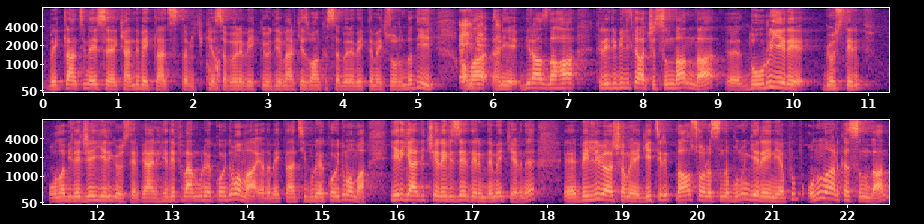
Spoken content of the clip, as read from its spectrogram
beklenti neyse kendi beklentisi tabii ki piyasa böyle bekliyor diye Merkez Bankası da böyle beklemek zorunda değil. Ama Elbette. hani biraz daha kredibilite açısından da e, doğru yeri gösterip olabileceği yeri gösterip yani hedefi ben buraya koydum ama ya da beklentiyi buraya koydum ama yeri geldikçe revize ederim demek yerine e, belli bir aşamaya getirip daha sonrasında bunun gereğini yapıp onun arkasından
